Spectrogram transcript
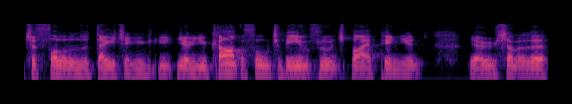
to follow the data. You, you, you, know, you can't afford to be influenced by opinion. You know, some of the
